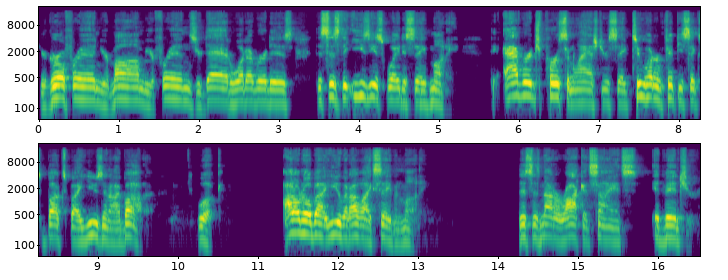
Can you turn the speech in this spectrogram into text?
your girlfriend, your mom, your friends, your dad, whatever it is. This is the easiest way to save money. The average person last year saved 256 bucks by using Ibotta. Look, I don't know about you, but I like saving money. This is not a rocket science adventure.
